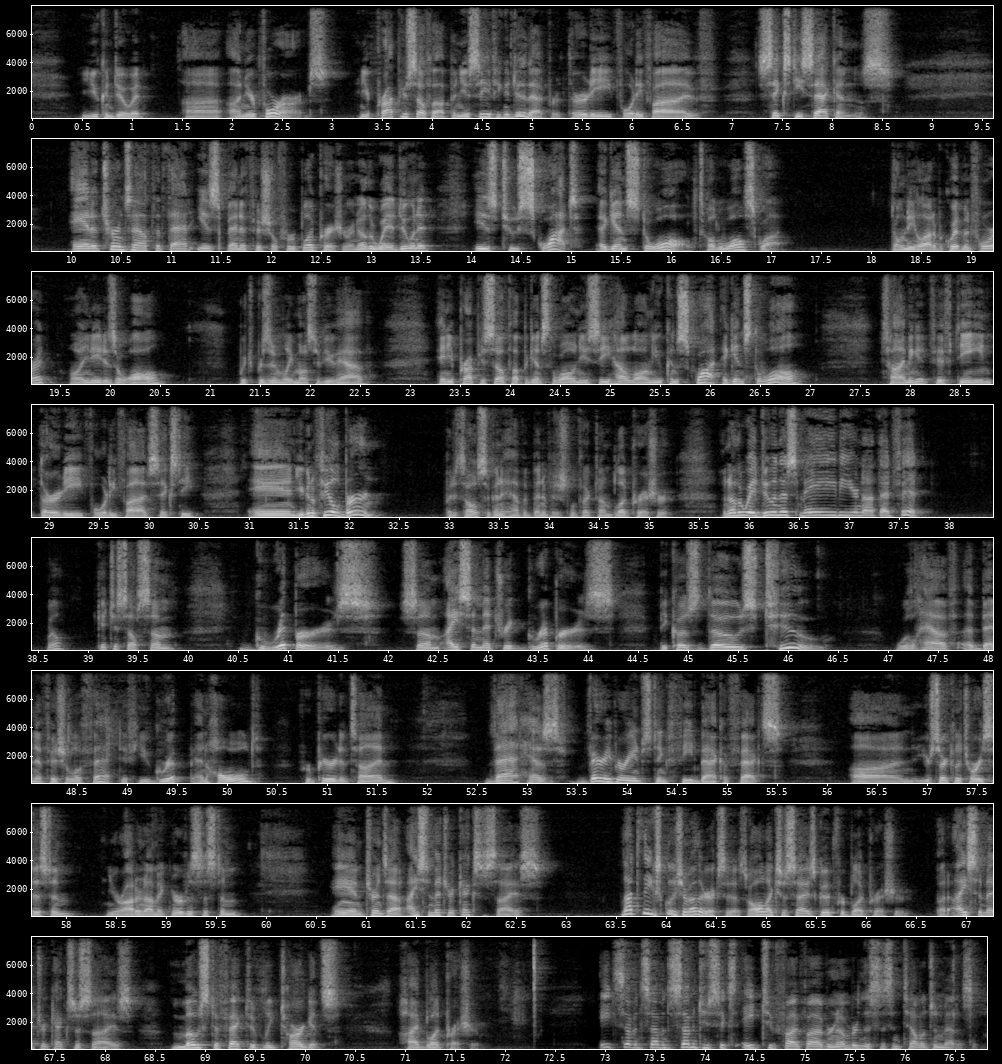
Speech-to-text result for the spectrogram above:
you can do it uh, on your forearms. And you prop yourself up and you see if you can do that for 30, 45, 60 seconds and it turns out that that is beneficial for blood pressure. Another way of doing it is to squat against a wall. Called a wall squat. Don't need a lot of equipment for it. All you need is a wall, which presumably most of you have. And you prop yourself up against the wall and you see how long you can squat against the wall, timing it 15, 30, 45, 60. And you're going to feel burn, but it's also going to have a beneficial effect on blood pressure. Another way of doing this, maybe you're not that fit. Well, Get yourself some grippers, some isometric grippers, because those too will have a beneficial effect. If you grip and hold for a period of time, that has very, very interesting feedback effects on your circulatory system, your autonomic nervous system. And turns out isometric exercise, not to the exclusion of other exercise, all exercise good for blood pressure, but isometric exercise most effectively targets high blood pressure. 877-726-8255 our number, and this is Intelligent Medicine.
